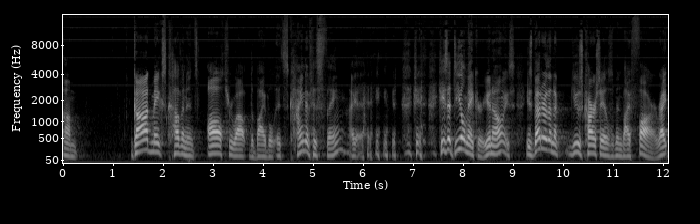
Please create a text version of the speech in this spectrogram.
um, God makes covenants all throughout the Bible. It's kind of his thing. I, he's a deal maker, you know. He's, he's better than a used car salesman by far, right?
